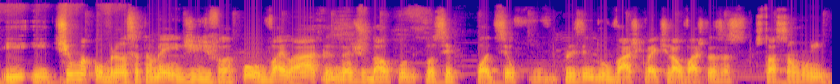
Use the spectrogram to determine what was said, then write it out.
E, e, tinha uma cobrança também de, de falar, pô, vai lá ajudar o clube, que você pode ser o presidente do Vasco, que vai tirar o Vasco dessa situação ruim.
